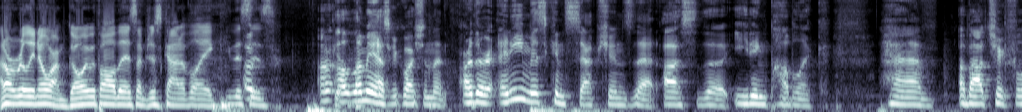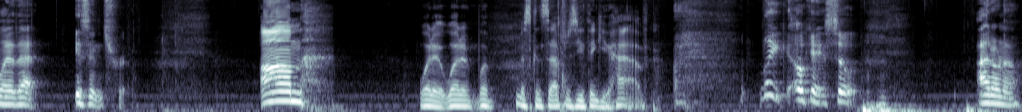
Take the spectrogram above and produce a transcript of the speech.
I don't really know where I'm going with all this. I'm just kind of like, this is. Uh, uh, let me ask you a question then. Are there any misconceptions that us, the eating public, have about Chick Fil A that isn't true? Um, what what what misconceptions do you think you have? Like, okay, so I don't know.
